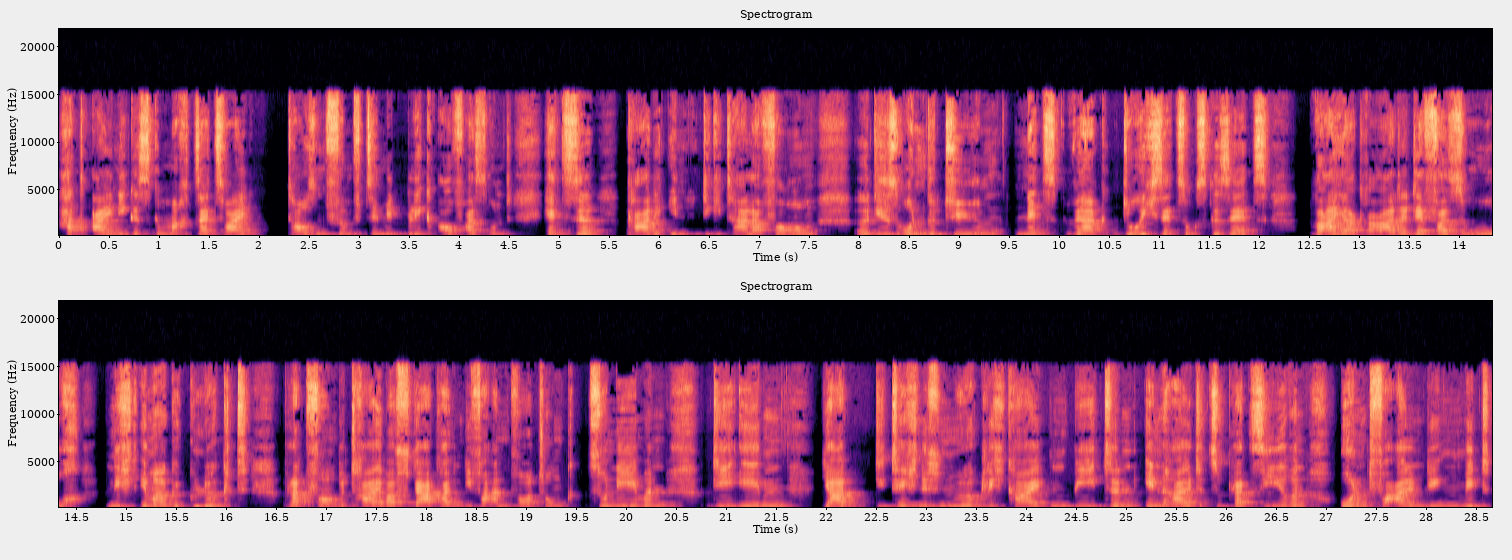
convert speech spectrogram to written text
hat einiges gemacht seit 2015 mit Blick auf Hass und Hetze, gerade in digitaler Form. Äh, dieses Ungetüm Netzwerkdurchsetzungsgesetz war ja gerade der Versuch, nicht immer geglückt, Plattformbetreiber stärker in die Verantwortung zu nehmen, die eben ja die technischen Möglichkeiten bieten, Inhalte zu platzieren und vor allen Dingen mit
